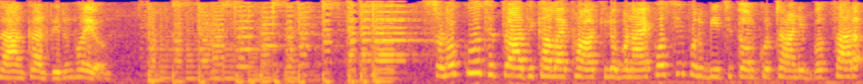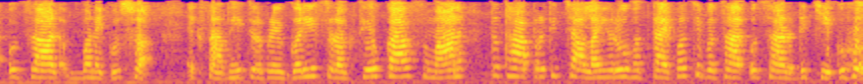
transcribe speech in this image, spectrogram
जानकारी दिनुभयो। सड़कको क्षेत्राधिकारलाई फराकिलो बनाएपछि पूर्वी चितवनको टाढी बजार उजाड बनेको छ। एक सात हेक्टर प्रयोग गरी सड़क छेउका समान तथा प्रतीक्षालयहरू भत्काएपछि बजार उचाड देखिएको हो।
